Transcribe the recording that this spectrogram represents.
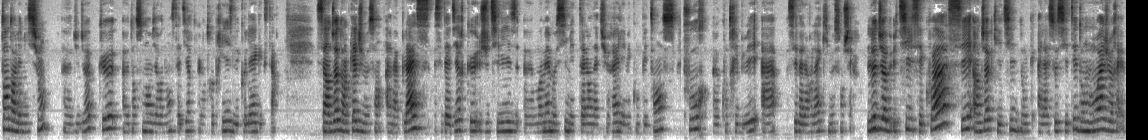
tant dans les missions euh, du job que dans son environnement, c'est-à-dire l'entreprise, les collègues, etc. C'est un job dans lequel je me sens à ma place, c'est-à-dire que j'utilise moi-même aussi mes talents naturels et mes compétences pour contribuer à ces valeurs-là qui me sont chères. Le job utile, c'est quoi? C'est un job qui est utile donc à la société dont moi je rêve.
